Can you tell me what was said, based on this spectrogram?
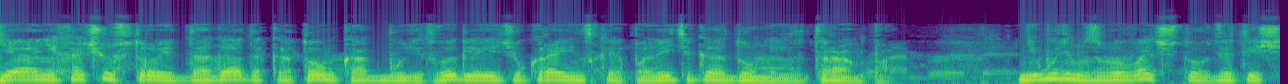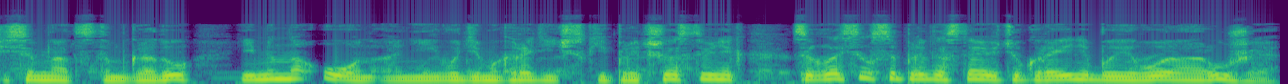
Я не хочу строить догадок о том, как будет выглядеть украинская политика Дональда Трампа. Не будем забывать, что в 2017 году именно он, а не его демократический предшественник, согласился предоставить Украине боевое оружие,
